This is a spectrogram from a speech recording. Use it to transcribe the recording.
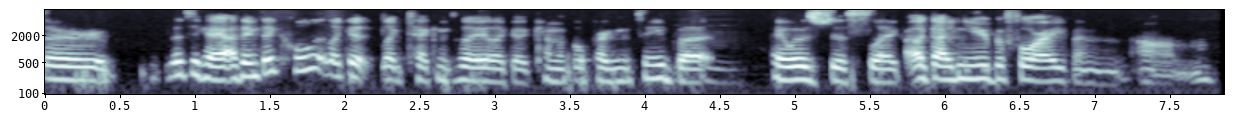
So that's okay. I think they call it like a like technically like a chemical pregnancy, but Mm. it was just like like I knew before I even um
